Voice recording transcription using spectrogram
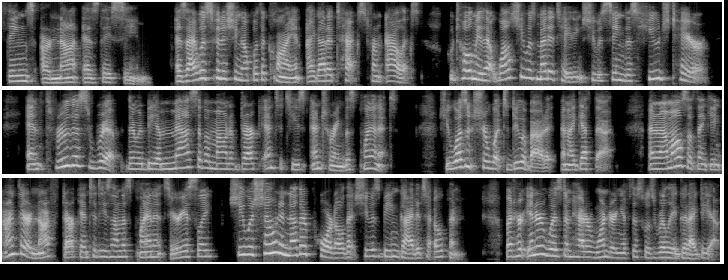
Things Are Not As They Seem. As I was finishing up with a client, I got a text from Alex who told me that while she was meditating, she was seeing this huge tear. And through this rip, there would be a massive amount of dark entities entering this planet. She wasn't sure what to do about it, and I get that. And I'm also thinking, aren't there enough dark entities on this planet? Seriously? She was shown another portal that she was being guided to open, but her inner wisdom had her wondering if this was really a good idea.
